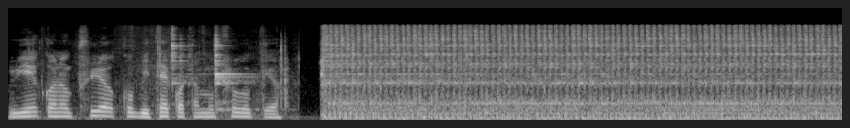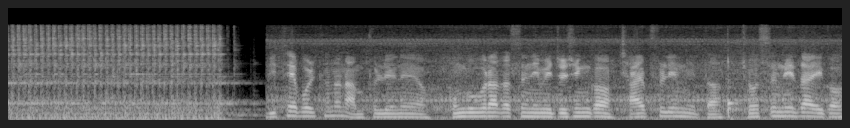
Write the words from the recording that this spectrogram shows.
위에 거는 풀렸고 밑에 것도 한번 풀어볼게요. 밑에 볼트는 안 풀리네요. 공구 브라더스님이 주신 거 잘 풀립니다. 좋습니다 이거.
